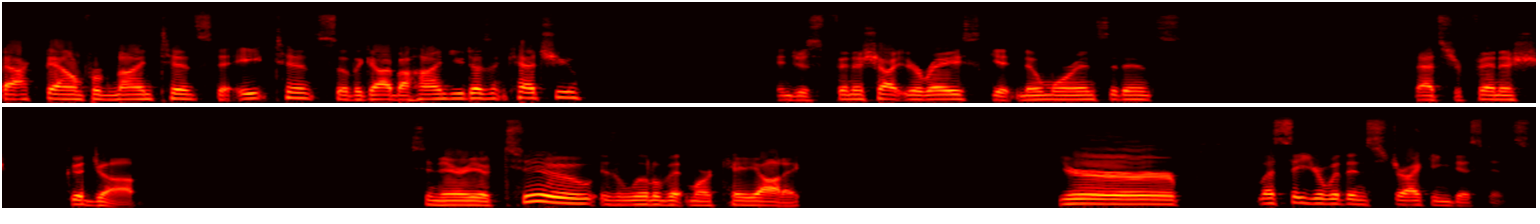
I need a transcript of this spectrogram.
back down from nine tenths to eight tenths so the guy behind you doesn't catch you and just finish out your race, get no more incidents. That's your finish. Good job. Scenario two is a little bit more chaotic. You're, let's say you're within striking distance.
